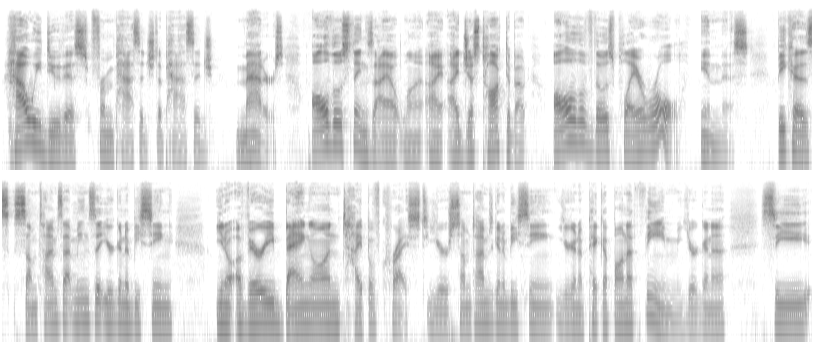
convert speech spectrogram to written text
how we do this from passage to passage matters. All those things I outline I, I just talked about, all of those play a role in this because sometimes that means that you're going to be seeing you know a very bang on type of christ. You're sometimes going to be seeing you're going to pick up on a theme. You're going to see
